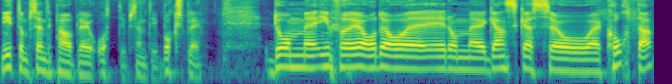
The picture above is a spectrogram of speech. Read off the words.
19% i powerplay och 80% i boxplay. De eh, inför i år då eh, är de eh, ganska så korta.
